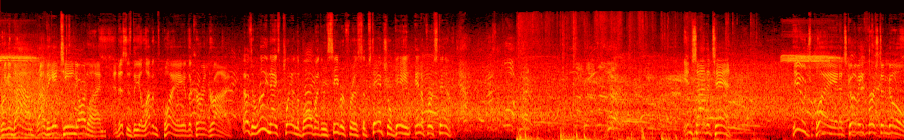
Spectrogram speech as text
Bring him down around the 18-yard line. And this is the 11th play of the current drive. That was a really nice play on the ball by the receiver for a substantial gain and a first down. Inside the 10. Huge play, and it's going to be first and goal.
